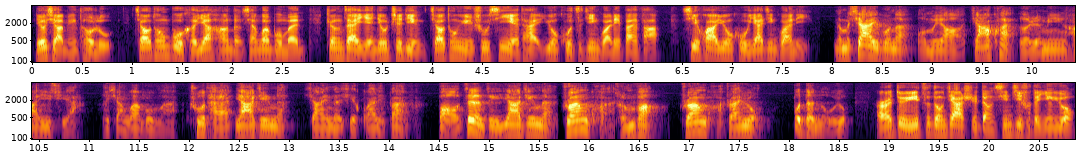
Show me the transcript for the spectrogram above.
刘晓明透露，交通部和央行等相关部门正在研究制定《交通运输新业态用户资金管理办法》，细化用户押金管理。那么下一步呢？我们要加快和人民银行一起啊，和相关部门出台押金的相应的一些管理办法，保证这个押金呢专款存放、专款专用，不得挪用。而对于自动驾驶等新技术的应用，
